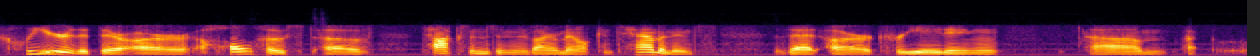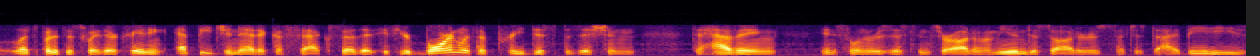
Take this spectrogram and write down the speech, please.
clear that there are a whole host of toxins and environmental contaminants that are creating, um, uh, let's put it this way, they're creating epigenetic effects so that if you're born with a predisposition to having insulin resistance or autoimmune disorders such as diabetes,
